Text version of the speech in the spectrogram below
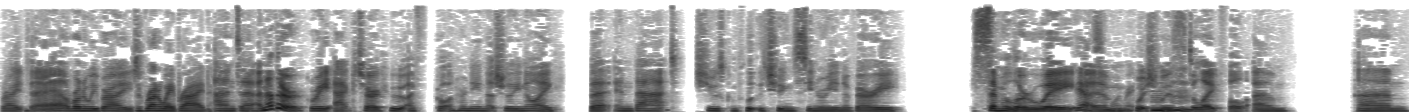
Bride, uh, Runaway Bride. the Runaway Bride. And uh, another great actor who I've forgotten her name, that's really annoying, but in that, she was completely chewing the scenery in a very similar way, Yeah, um, similar way. which was Mhm. delightful. Um, um,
